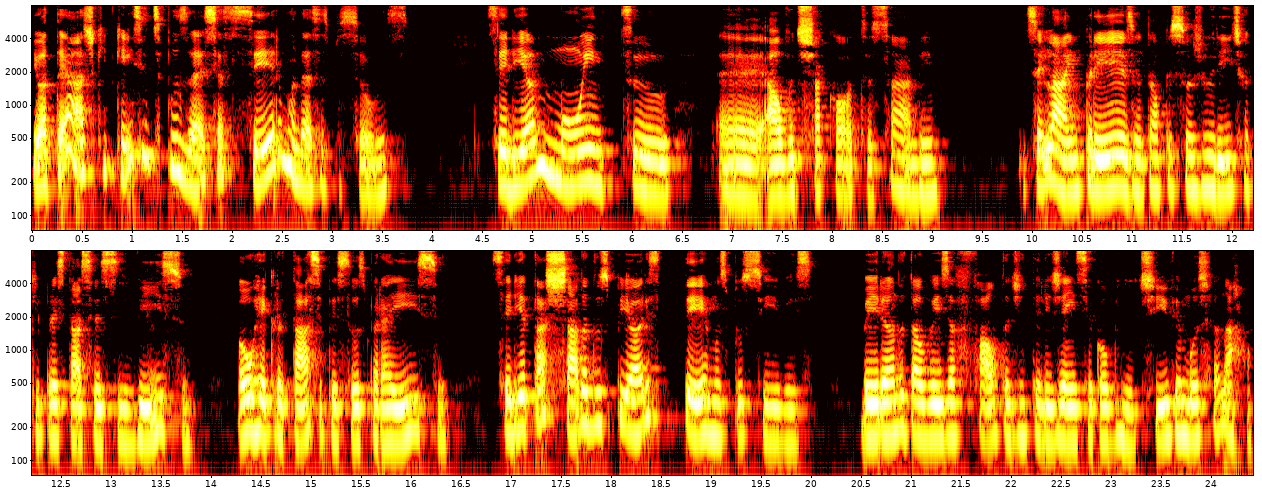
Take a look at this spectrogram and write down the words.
Eu até acho que quem se dispusesse a ser uma dessas pessoas seria muito é, alvo de chacota, sabe? sei lá, empresa, então a pessoa jurídica que prestasse esse serviço ou recrutasse pessoas para isso, seria taxada dos piores termos possíveis, beirando talvez a falta de inteligência cognitiva e emocional.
